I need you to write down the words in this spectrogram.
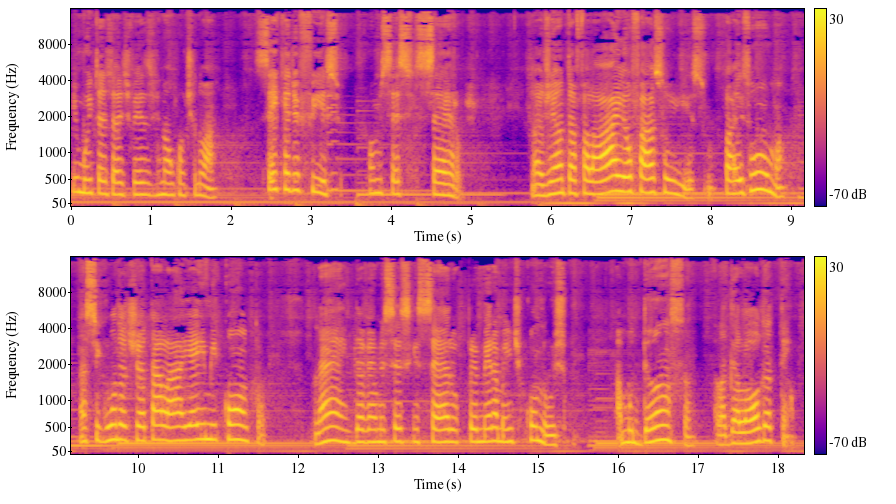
e muitas das vezes não continuar. Sei que é difícil, vamos ser sinceros. Não adianta falar, ah, eu faço isso. Faz uma, na segunda já está lá, e aí me conta né? Devemos ser sinceros primeiramente conosco. A mudança, ela dialoga tempo.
